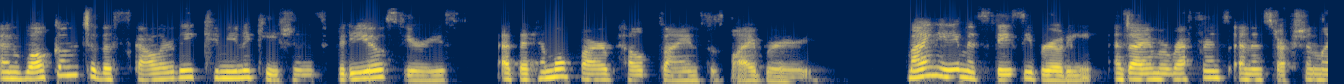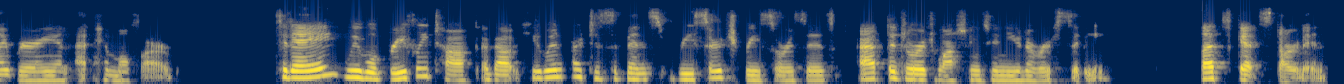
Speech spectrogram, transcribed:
and welcome to the Scholarly Communications video series at the Himmelfarb Health Sciences Library. My name is Stacy Brody, and I am a reference and instruction librarian at Himmelfarb. Today, we will briefly talk about human participants' research resources at the George Washington University. Let's get started.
